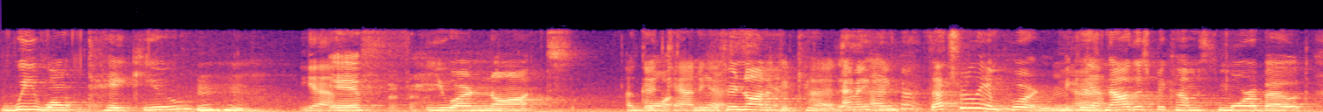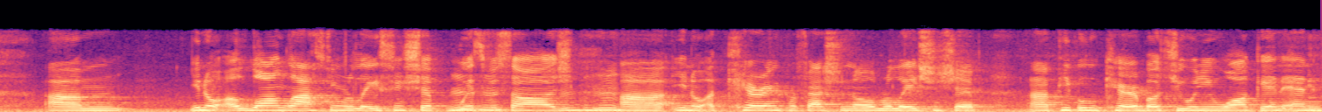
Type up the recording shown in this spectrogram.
We won't take you Yeah. if you are not A good go- candidate. If you're not a good candidate, And I think that- that's really important because Yeah. now this becomes more about. Um, you know, a long-lasting relationship with Visage. Uh, you know, a caring professional relationship. Uh, people who care about you when you walk in, and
